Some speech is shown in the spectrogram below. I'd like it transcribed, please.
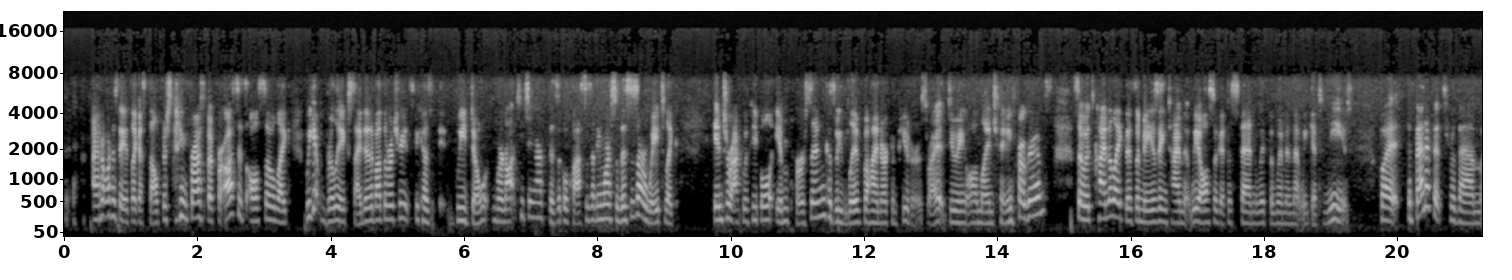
I don't want to say it's like a selfish thing for us, but for us, it's also like we get really excited about the retreats because we don't, we're not teaching our physical classes anymore. So this is our way to like interact with people in person because we live behind our computers, right? Doing online training programs. So it's kind of like this amazing time that we also get to spend with the women that we get to meet. But the benefits for them,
